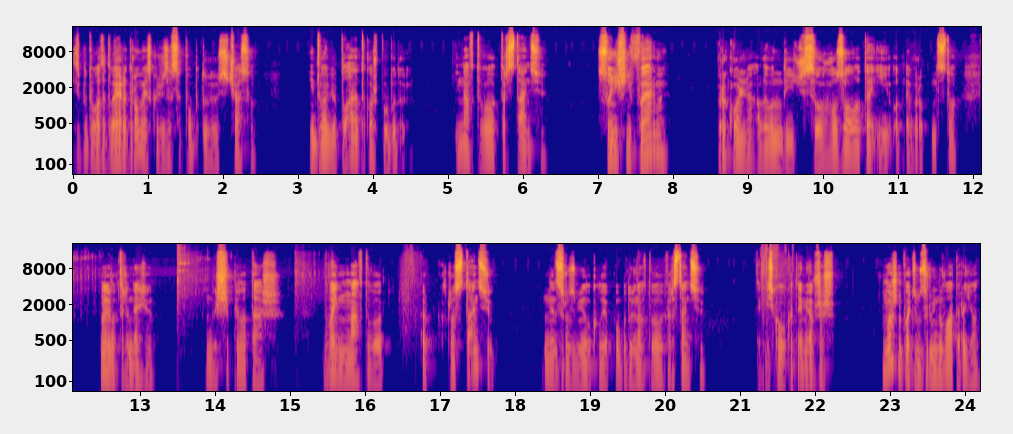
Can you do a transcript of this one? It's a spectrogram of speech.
збудувати два аеродроми, я скоріш за все, побудую з часу. І два біплани також побудую. І нафтову електростанцію. Сонячні ферми? Прикольно, але вони дають свого золота і одне виробництво. Ну і електроенергію. Вищий пілотаж. Давай нафтову електростанцію. Не зрозуміло, коли я побудую нафтову електростанцію. Так, військову академію, вже ж. Можна потім зруйнувати район.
